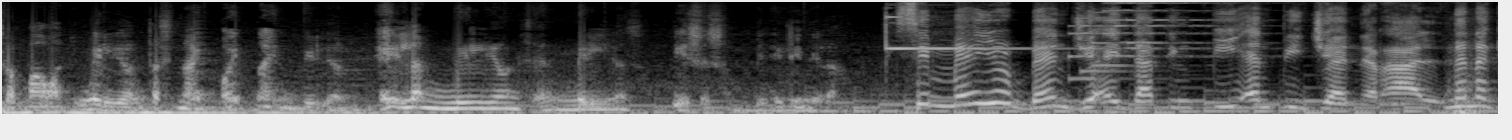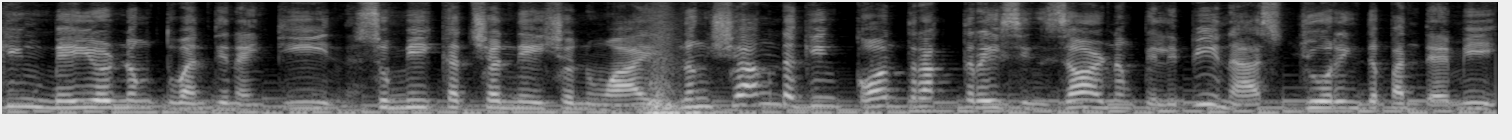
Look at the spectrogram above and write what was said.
Sa bawat million, that's 9.9 billion. Eh, ilang millions and millions of pieces ang binili nila. Si Mayor Benji ay dating PNP General na naging mayor noong 2019. Sumikat siya nationwide nang siya ang naging contract tracing czar ng Pilipinas during the pandemic.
